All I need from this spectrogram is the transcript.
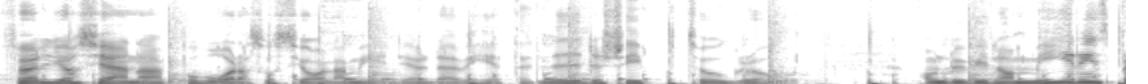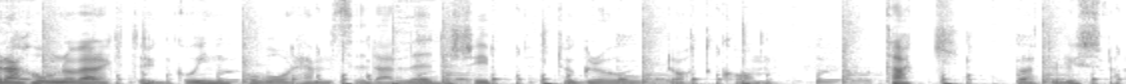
Följ oss gärna på våra sociala medier där vi heter Leadership to Grow. Om du vill ha mer inspiration och verktyg, gå in på vår hemsida leadershiptogrow.com. Tack för att du lyssnar.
